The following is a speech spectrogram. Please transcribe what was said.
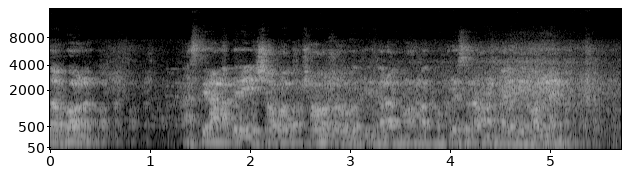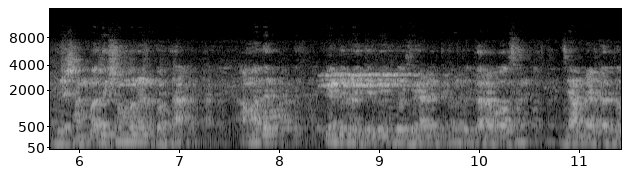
তখন আজকের আমাদের এই সভা, সহসভাপতি জনাব মোহাম্মদ মুখলিসুর রহমান ভাই যে বললেন যে সাংবাদিক সম্মেলনের কথা আমাদের কেন্দ্রীয় নেতৃবৃন্দ, জেলা নেতৃবৃন্দ, তারা বলছেন যে আমরা এটা তো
